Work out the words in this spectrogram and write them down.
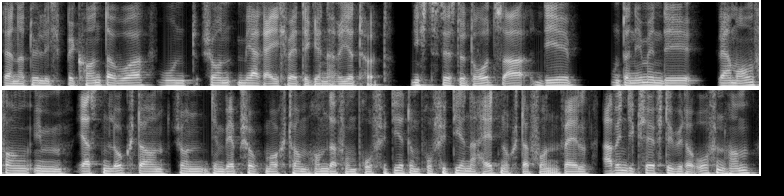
der natürlich bekannter war und schon mehr Reichweite generiert hat. Nichtsdestotrotz auch die Unternehmen, die gleich am Anfang im ersten Lockdown schon den Webshop gemacht haben, haben davon profitiert und profitieren auch heute noch davon, weil auch wenn die Geschäfte wieder offen haben,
